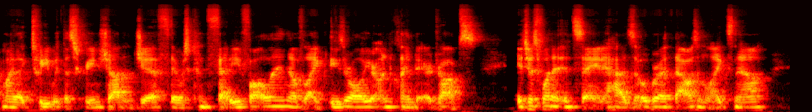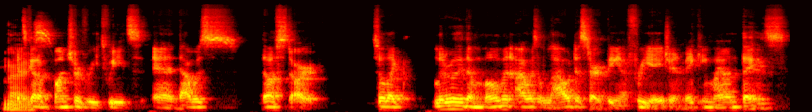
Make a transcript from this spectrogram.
my like tweet with the screenshot and GIF, there was confetti falling of like these are all your unclaimed airdrops. It just went insane. It has over a thousand likes now. Nice. It's got a bunch of retweets, and that was the start. So like literally the moment I was allowed to start being a free agent, making my own things,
